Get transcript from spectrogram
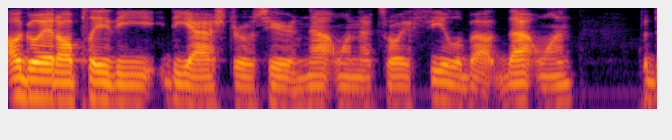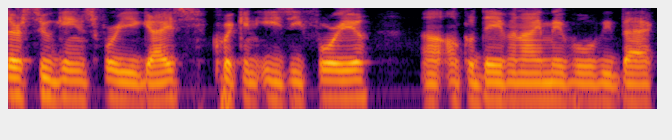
I'll go ahead. I'll play the the Astros here in that one. That's how I feel about that one. But there's two games for you guys, quick and easy for you. Uh, Uncle Dave and I maybe we'll be back.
